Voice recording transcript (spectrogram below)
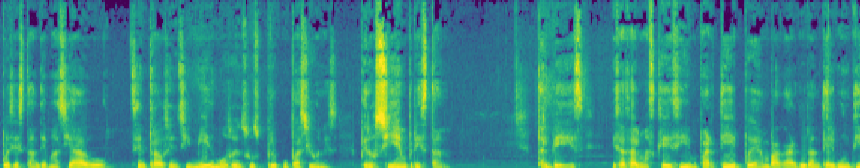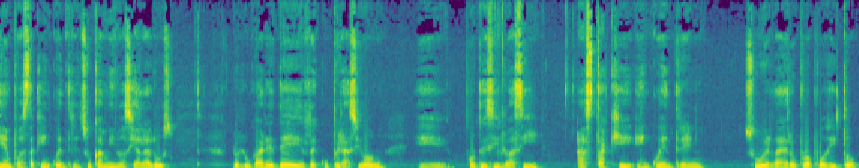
pues están demasiado centrados en sí mismos o en sus preocupaciones, pero siempre están. Tal vez esas almas que deciden partir puedan vagar durante algún tiempo hasta que encuentren su camino hacia la luz. Los lugares de recuperación, eh, por decirlo así, hasta que encuentren su verdadero propósito,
